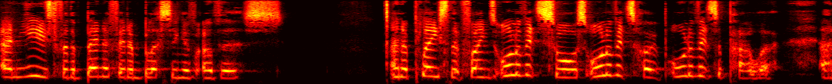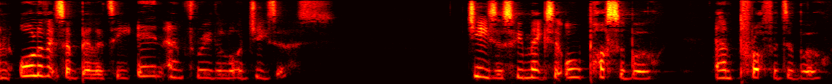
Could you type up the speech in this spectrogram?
and used for the benefit and blessing of others. And a place that finds all of its source, all of its hope, all of its power, and all of its ability in and through the Lord Jesus. Jesus who makes it all possible and profitable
